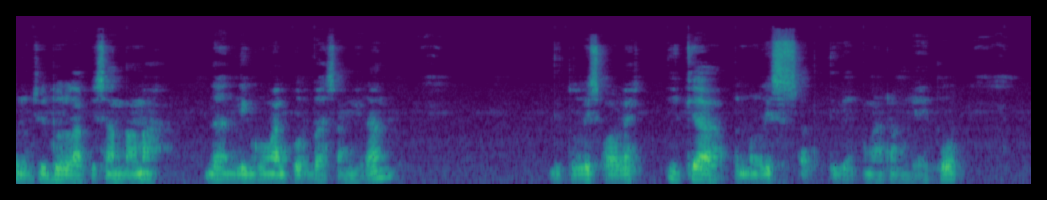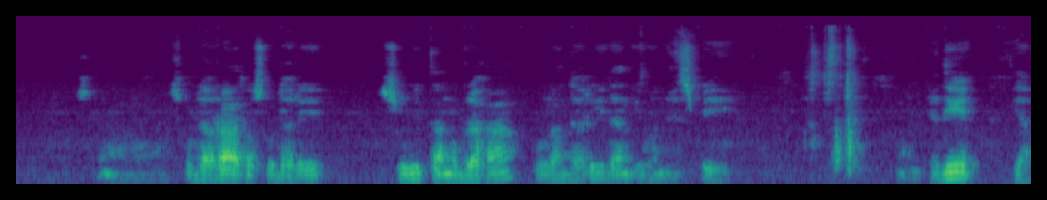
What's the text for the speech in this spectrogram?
berjudul Lapisan Tanah dan Lingkungan Purba Sangiran ditulis oleh tiga penulis atau tiga pengarang yaitu eh, saudara atau saudari Suwita Nugraha, Wulandari, dan Iwan SP. Jadi ya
